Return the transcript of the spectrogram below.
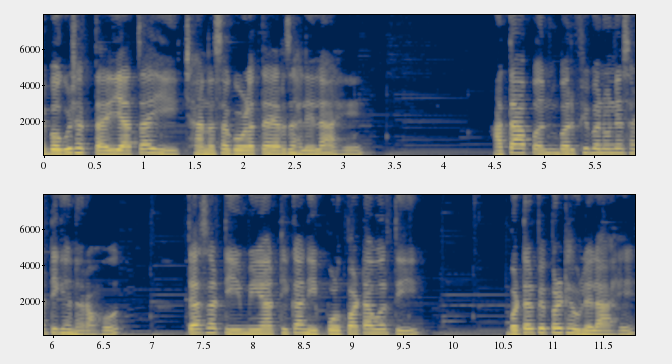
बघू शकता याचाही छान असा गोळा तयार झालेला आहे. आता आपण बर्फी बनवण्यासाठी घेणार आहोत. त्यासाठी मी या ठिकाणी पोळपाटावरती बटर पेपर ठेवलेला आहे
